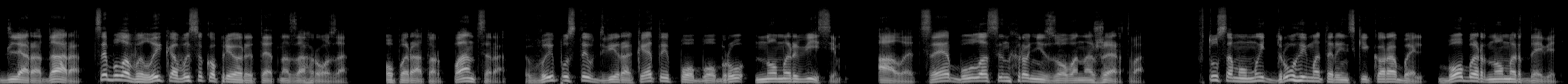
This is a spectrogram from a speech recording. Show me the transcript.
Для Радара це була велика високопріоритетна загроза. Оператор панцера випустив дві ракети по бобру номер 8 але це була синхронізована жертва. В ту саму мить другий материнський корабель Бобер номер 9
